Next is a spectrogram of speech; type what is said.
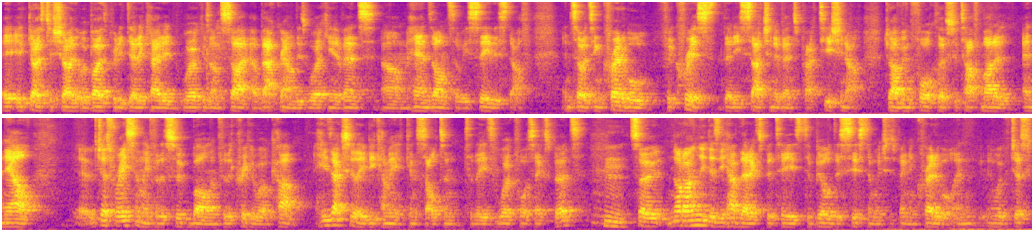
it, it goes to show that we're both pretty dedicated workers on site. Our background is working events, um, hands on, so we see this stuff. And so it's incredible for Chris that he's such an events practitioner, driving forklifts for Tough Mudder, and now uh, just recently for the Super Bowl and for the Cricket World Cup, he's actually becoming a consultant to these workforce experts. Hmm. So not only does he have that expertise to build this system, which has been incredible, and we've just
